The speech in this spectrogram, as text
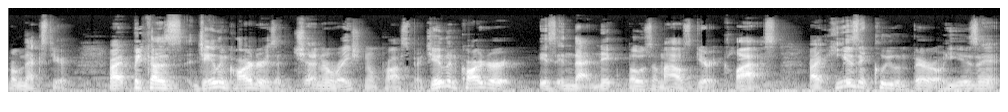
from next year, right? Because Jalen Carter is a generational prospect. Jalen Carter is in that Nick Bosa, Myles Garrett class, right? He isn't Clelin Ferrell. He isn't,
